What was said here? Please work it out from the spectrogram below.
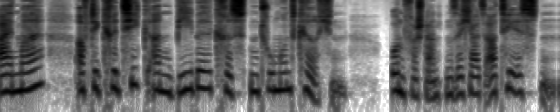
Einmal auf die Kritik an Bibel, Christentum und Kirchen und verstanden sich als Atheisten.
